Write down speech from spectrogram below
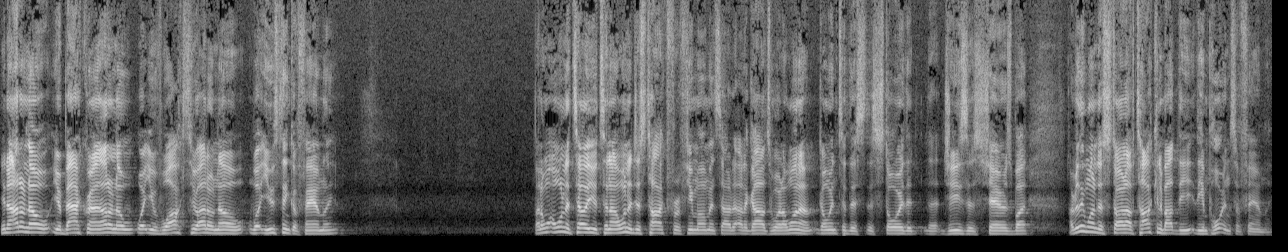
You know, I don't know your background. I don't know what you've walked through. I don't know what you think of family. But I want to tell you tonight, I want to just talk for a few moments out of, out of God's word. I want to go into this, this story that, that Jesus shares, but I really wanted to start off talking about the, the importance of family.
